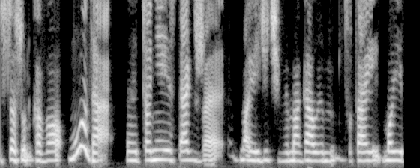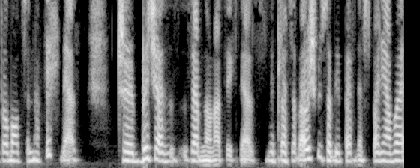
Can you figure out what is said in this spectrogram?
stosunkowo młoda. E, to nie jest tak, że moje dzieci wymagały tutaj mojej pomocy natychmiast, czy bycia ze mną natychmiast. Wypracowałyśmy sobie pewne wspaniałe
